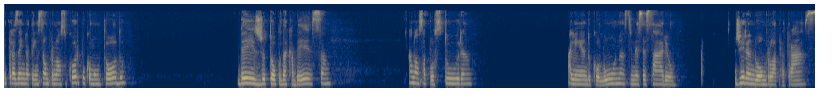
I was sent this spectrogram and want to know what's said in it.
E trazendo atenção para o nosso corpo como um todo, desde o topo da cabeça, a nossa postura, alinhando coluna, se necessário, girando o ombro lá para trás,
